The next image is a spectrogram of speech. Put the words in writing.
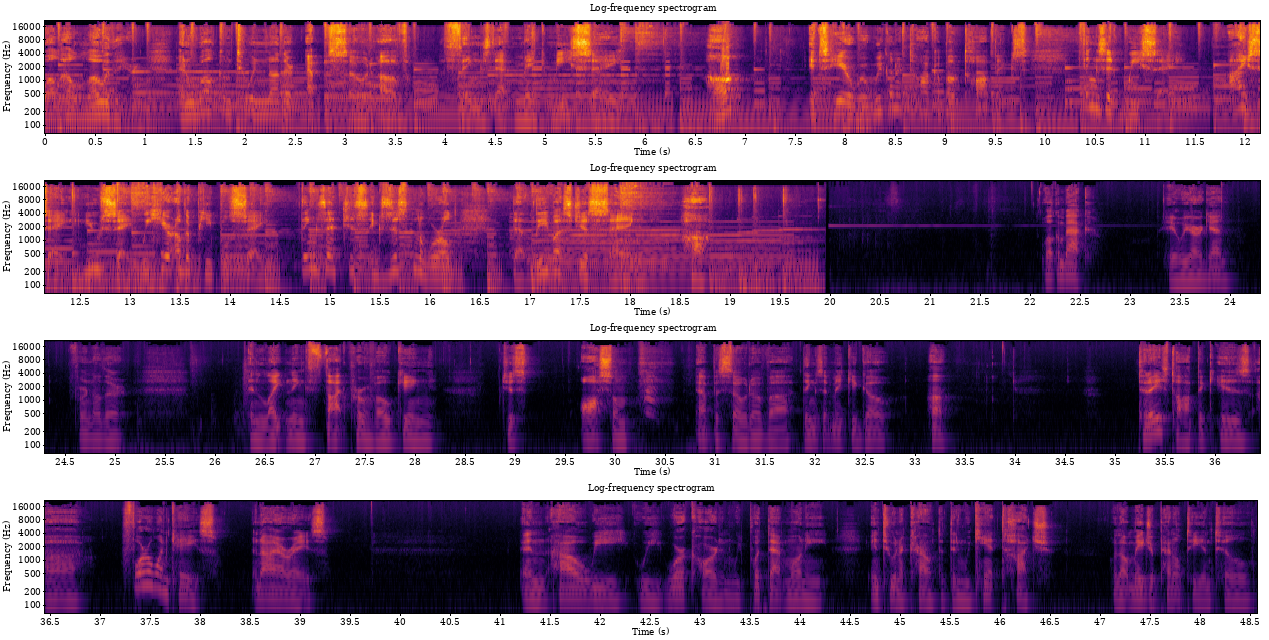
Well, hello there, and welcome to another episode of Things That Make Me Say, Huh? It's here where we're going to talk about topics, things that we say, I say, you say, we hear other people say, things that just exist in the world that leave us just saying, Huh? Welcome back. Here we are again for another enlightening, thought provoking, just awesome episode of uh, Things That Make You Go, Huh? Today's topic is uh, 401ks and IRAs and how we, we work hard and we put that money into an account that then we can't touch without major penalty until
